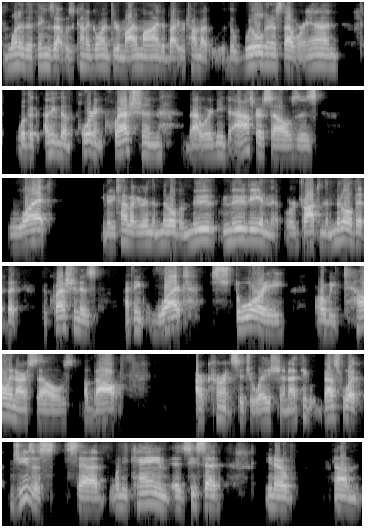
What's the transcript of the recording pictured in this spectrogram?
one of the things that was kind of going through my mind about you were talking about the wilderness that we're in. Well, the, I think the important question that we need to ask ourselves is what you know, you talk about you're in the middle of a movie and we're dropped in the middle of it. But the question is, I think, what story are we telling ourselves about our current situation? I think that's what Jesus said when he came. Is he said, you know, um,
